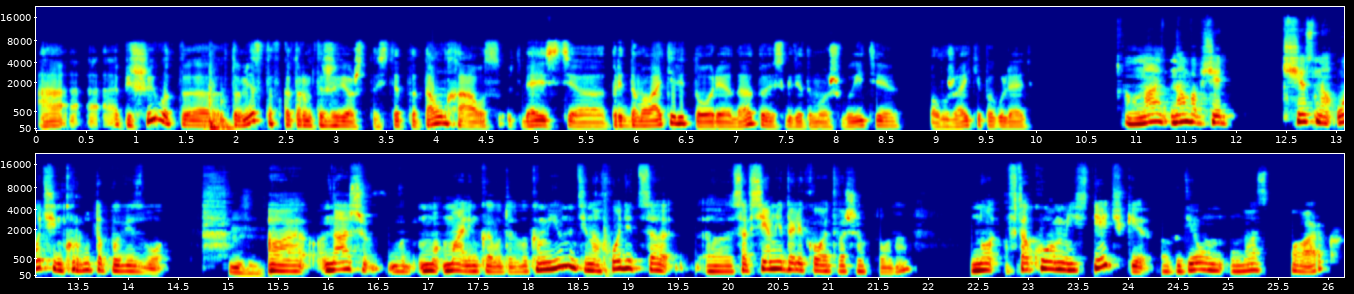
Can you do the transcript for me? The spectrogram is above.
А, а- опиши вот э, то место, в котором ты живешь. То есть это таунхаус, у тебя есть э, преддомовая территория, да, то есть где ты можешь выйти, по лужайке погулять. У нас, нам вообще, честно, очень круто повезло. Мгм. А, наш вот м- маленькое вот это комьюнити находится э, совсем недалеко от Вашингтона, но в таком местечке, где он, у нас парк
